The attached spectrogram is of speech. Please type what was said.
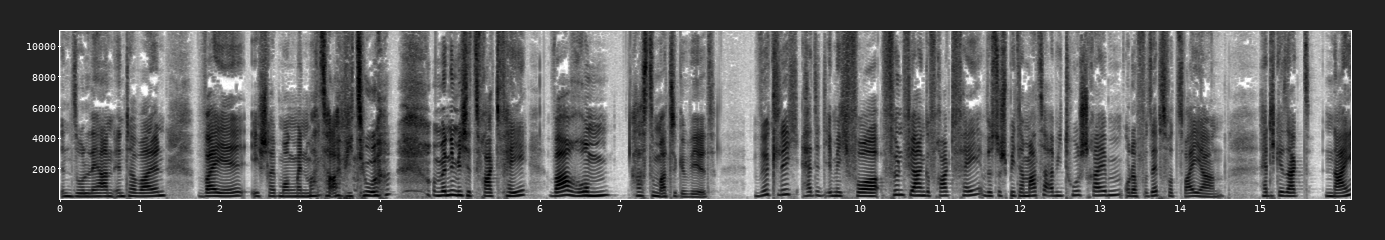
in so Lernintervallen, weil ich schreibe morgen mein Mathe-Abitur. Und wenn ihr mich jetzt fragt, Faye, warum hast du Mathe gewählt? Wirklich, hättet ihr mich vor fünf Jahren gefragt, Faye, wirst du später Mathe-Abitur schreiben? Oder selbst vor zwei Jahren, hätte ich gesagt, nein.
